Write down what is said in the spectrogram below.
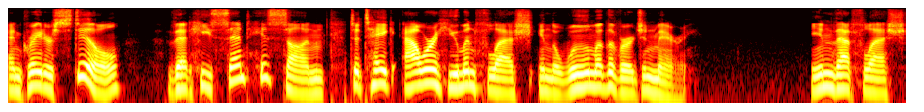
and greater still, that He sent His Son to take our human flesh in the womb of the Virgin Mary. In that flesh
